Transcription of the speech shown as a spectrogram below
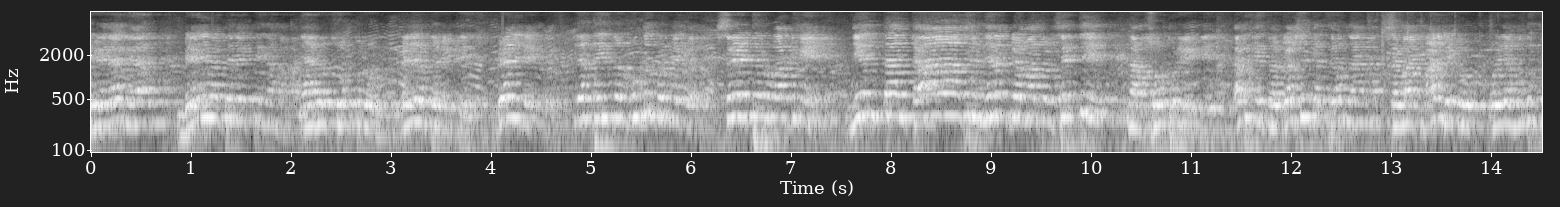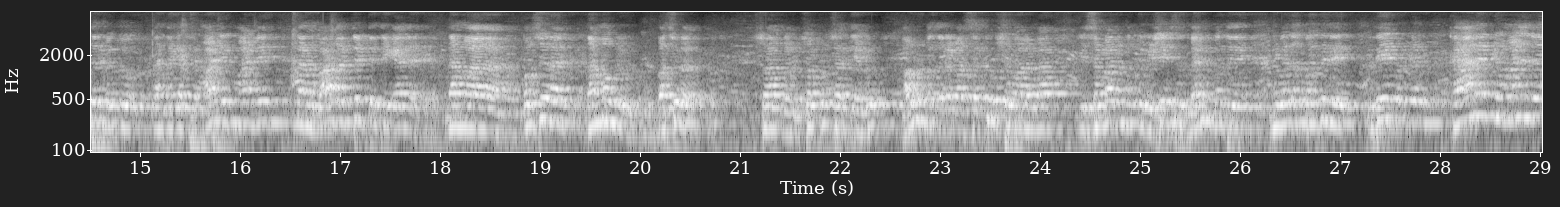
ಹೇಳಿದಾಗ, ಬೆಳೆಯುವಂತ ವ್ಯಕ್ತಿ ನಮ್ಮ ಯಾರು? ಸೋಪುರು. ಬೆಳೆಯುವಂತ ವ್ಯಕ್ತಿ. ಬೆಳೆಯಬೇಕು. ಅಂತ ಮುಂದೆ ಕೊಡ್ಬೇಕು. ಶ್ರೇಷ್ಠರು ವಾಕ್ಮಿ ನಿಂತ ಮಾತಾಡೋ ಶಕ್ತಿ ನಮ್ಮ ಸೋಪುರು ಐತಿ. ಅದಕ್ಕೆ ಕೆಲಸ ಕೆಲಸವನ್ನ ಚೆನ್ನಾಗಿ ಮಾಡಬೇಕು, ಒಳ್ಳೆ ಮುಂದೆ ತರಬೇಕು. ನನ್ನ ಕೆಲಸ ಮಾಡಿ ಮಾಡಿ ನಾನು ಬಹಳ ಅರ್ಜೆಂಟ್ ಐತಿ ನಮ್ಮ ಬಸವ ನಮ್ಮವರು ಬಸವ ಸ್ವಾಮಿ ಸ್ವಪ್ನ ಸಾಧ್ಯರು ಅವರು ಬಂದರೆ ಸತ್ರು ಸಮಾರಂಭ ಈ ಸಮಾರಂಭಕ್ಕೆ ವಿಶೇಷ ಮೇಲೆ ಬಂದಿದೆ. ನೀವೆಲ್ಲ ಬಂದಿದೆ ಇದೇ ಪ್ರಕಾರ ಕಾರ್ಯಕ್ರಮ ಮಾಡಿದ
